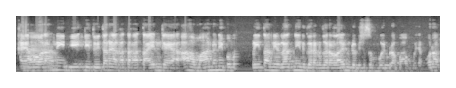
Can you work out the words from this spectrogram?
kayak Nah. orang nih di, di Twitter yang kata-katain kayak ah mana nih pemerintah nih lihat nih negara-negara lain udah bisa sembuhin berapa banyak orang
